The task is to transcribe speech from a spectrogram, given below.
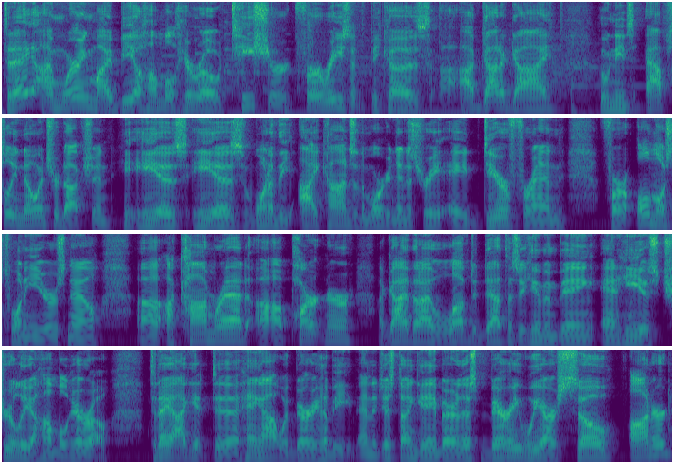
today I'm wearing my Be a Humble Hero t shirt for a reason, because I've got a guy who needs absolutely no introduction. He, he, is he is one of the icons of the mortgage industry, a dear friend for almost 20 years now, uh, a comrade, a, a, partner, a guy that I love to death as a human being, and he is truly a humble hero. Today I get to hang out with Barry Habib, and it just doesn't get any better than this. Barry, we are so honored.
